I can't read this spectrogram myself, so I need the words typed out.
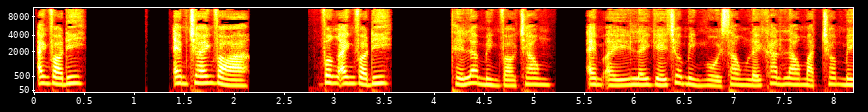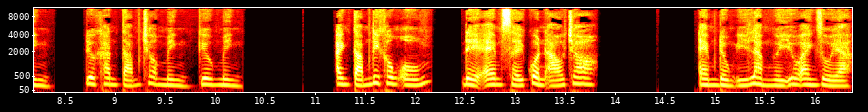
Anh vào đi. Em cho anh vào à? Vâng anh vào đi. Thế là mình vào trong, em ấy lấy ghế cho mình ngồi xong lấy khăn lau mặt cho mình, đưa khăn tắm cho mình, kêu mình. Anh tắm đi không ốm, để em sấy quần áo cho. Em đồng ý làm người yêu anh rồi à?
